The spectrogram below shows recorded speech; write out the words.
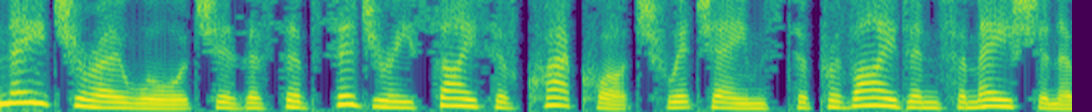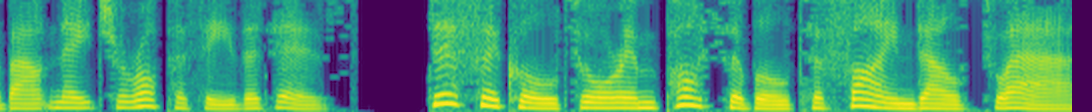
Naturowatch is a subsidiary site of Quackwatch which aims to provide information about naturopathy that is difficult or impossible to find elsewhere.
